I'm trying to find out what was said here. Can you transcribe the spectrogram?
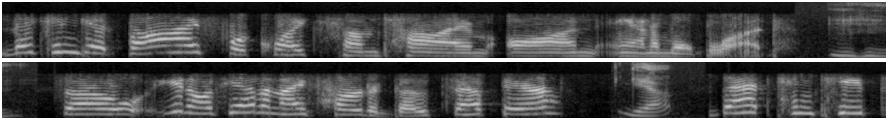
They can get by for quite some time on animal blood. Mm-hmm. So you know, if you have a nice herd of goats out there, Yeah. That can keep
